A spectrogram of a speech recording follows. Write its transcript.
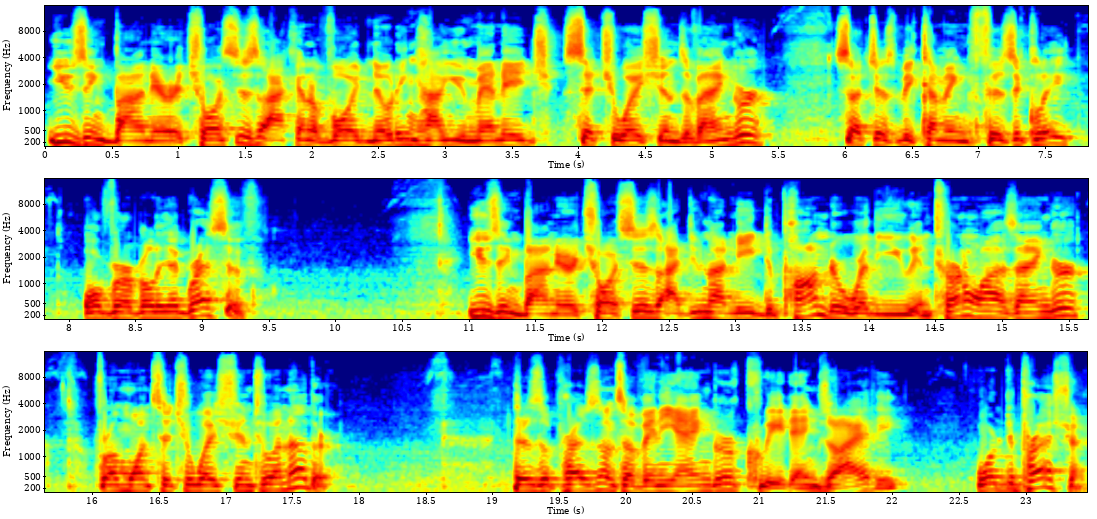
Using binary choices, I can avoid noting how you manage situations of anger, such as becoming physically or verbally aggressive. Using binary choices, I do not need to ponder whether you internalize anger from one situation to another. Does the presence of any anger create anxiety or depression?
